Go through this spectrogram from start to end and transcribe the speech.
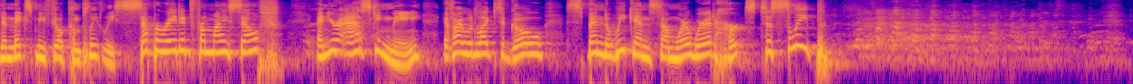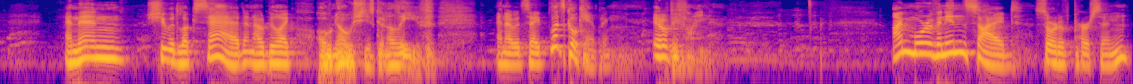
that makes me feel completely separated from myself. And you're asking me if I would like to go spend a weekend somewhere where it hurts to sleep. and then she would look sad, and I would be like, oh no, she's gonna leave. And I would say, let's go camping. It'll be fine. I'm more of an inside sort of person.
